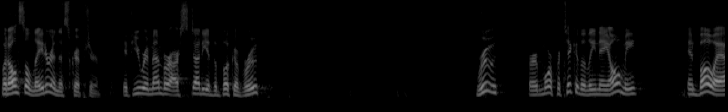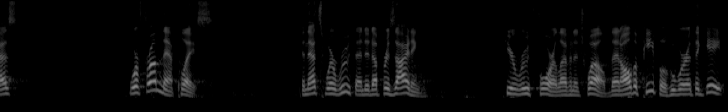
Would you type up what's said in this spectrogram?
But also later in the scripture, if you remember our study of the book of Ruth, Ruth, or more particularly Naomi and Boaz, were from that place. And that's where Ruth ended up residing Hear Ruth 4 11 and 12. Then all the people who were at the gate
